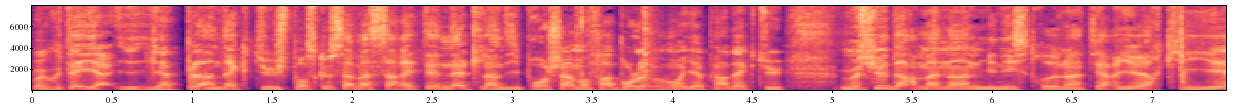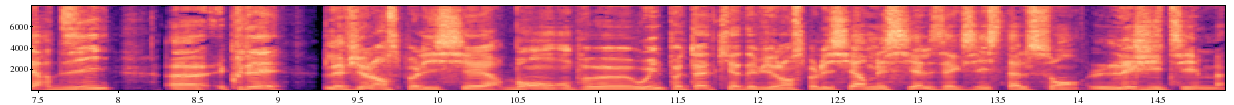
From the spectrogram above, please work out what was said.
Bon, écoutez, il y a, il y a plein d'actu. Je pense que ça va s'arrêter net lundi prochain, mais enfin, pour le moment, il y a plein d'actu. Monsieur Darmanin, le ministre de l'Intérieur, qui hier dit, euh, écoutez, les violences policières, bon, on peut, oui, peut-être qu'il y a des violences policières, mais si elles existent, elles sont légitimes.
